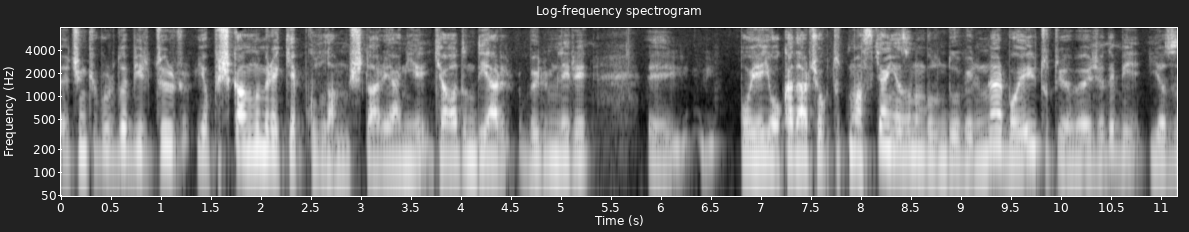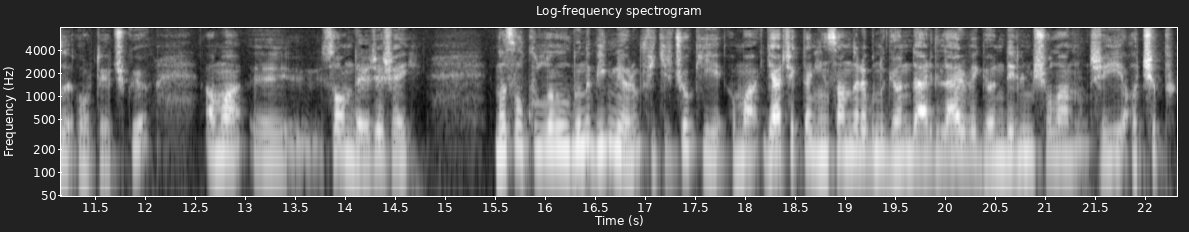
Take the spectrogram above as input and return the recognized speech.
Ee, çünkü burada bir tür yapışkanlı mürekkep kullanmışlar. Yani kağıdın diğer bölümleri e, boyayı o kadar çok tutmazken yazının bulunduğu bölümler boyayı tutuyor. Böylece de bir yazı ortaya çıkıyor. Ama e, son derece şey Nasıl kullanıldığını bilmiyorum. Fikir çok iyi ama gerçekten insanlara bunu gönderdiler ve gönderilmiş olan şeyi açıp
